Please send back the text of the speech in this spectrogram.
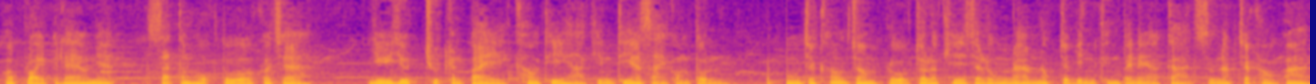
พอปล่อยไปแล้วเนี่ยสัตว์ทั้งหกตัวก็จะยื้อยุดฉุดกันไปเข้าที่หากินที่อาศัยของตน งูจะเข้าจอมปลวกจระเข้จะลงน้ำนกจะบินขึ้นไปในอากาศ สุนัขจะเข้าบ้าน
